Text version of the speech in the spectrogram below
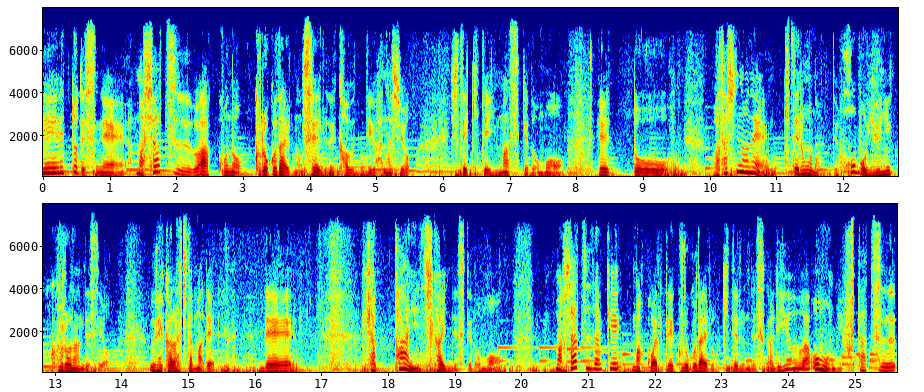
えー、っとですね、まあ、シャツはこのクロコダイルのセールで買うっていう話をしてきていますけども、えー、っと、私のね、着てるものってほぼユニクロなんですよ。上から下まで。で、100%に近いんですけども、まあ、シャツだけ、まあ、こうやってクロコダイルを着てるんですが、理由は主に2つ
